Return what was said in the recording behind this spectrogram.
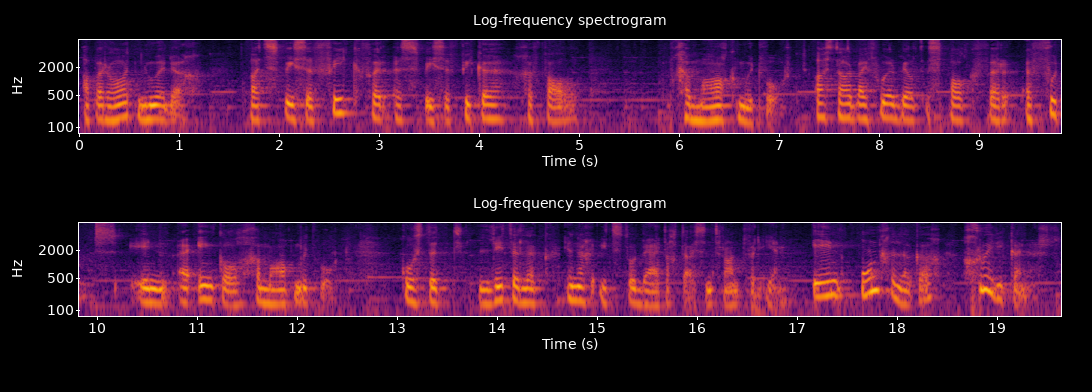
apparaat nodig wat spesifiek vir 'n spesifieke geval gemaak moet word. As daar byvoorbeeld 'n spalk vir 'n voet en 'n enkel gemaak moet word, kos dit letterlik enigiets tot R30000 vir een. En ongelukkig groei die kinders.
